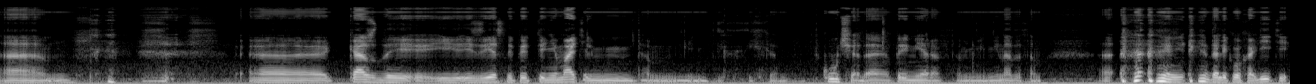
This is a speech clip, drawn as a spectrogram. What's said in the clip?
э, каждый известный предприниматель, там, куча да, примеров, там, не, не надо там далеко ходить. И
